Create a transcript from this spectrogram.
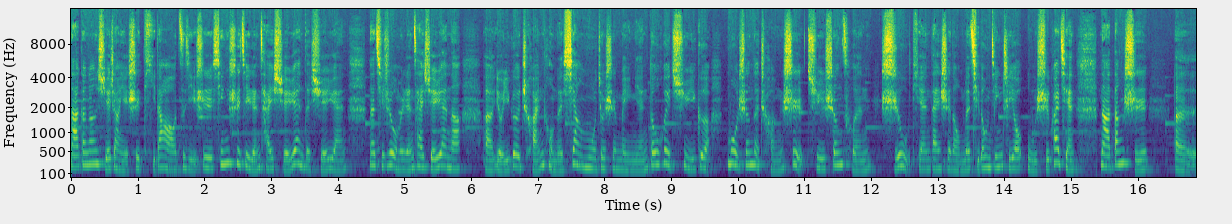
那刚刚学长也是提到自己是新世纪人才学院的学员。那其实我们人才学院呢，呃，有一个传统的项目，就是每年都会去一个陌生的城市去生存十五天。但是呢，我们的启动金只有五十块钱。那当时，呃，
